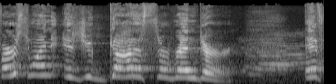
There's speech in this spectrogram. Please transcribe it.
first one is you gotta surrender if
